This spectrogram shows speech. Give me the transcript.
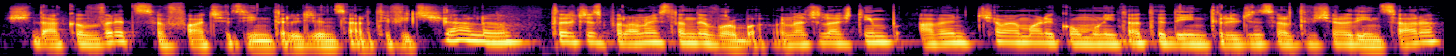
și dacă vreți să faceți inteligență artificială, treceți pe la noi, stăm de vorbă. În același timp, avem cea mai mare comunitate de inteligență artificială din țară,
